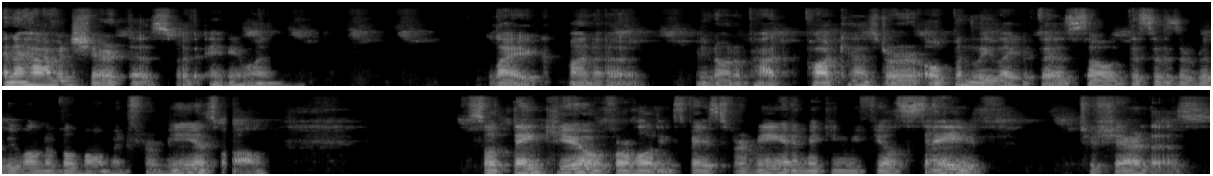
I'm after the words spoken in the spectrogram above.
And I haven't shared this with anyone, like on a, you know, on a pod podcast or openly like this. So this is a really vulnerable moment for me as well. So thank you for holding space for me and making me feel safe to share this.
